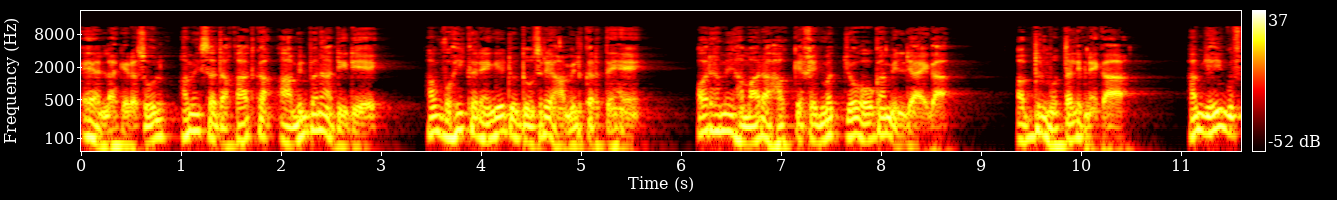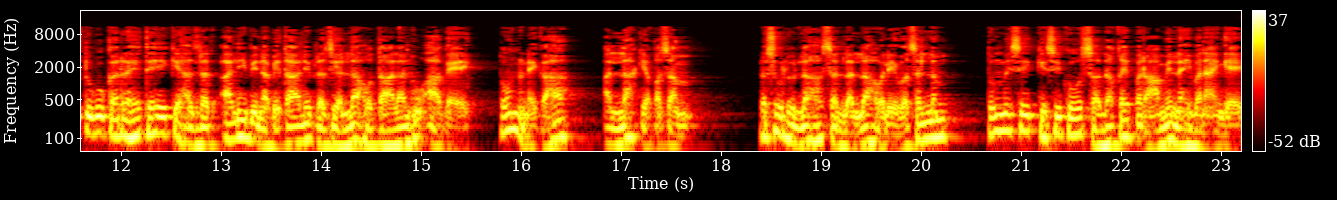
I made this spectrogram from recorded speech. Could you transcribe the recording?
اے اللہ کے رسول، ہمیں صدقات کا عامل بنا دیجیے۔ ہم وہی کریں گے جو دوسرے عامل کرتے ہیں۔ اور ہمیں ہمارا حق کی خدمت جو ہوگا مل جائے گا۔ عبد المطلب نے کہا، ہم یہی گفتگو کر رہے تھے کہ حضرت علی بن ابی طالب رضی اللہ تعالیٰ عنہ آ گئے۔ تو انہوں نے کہا، اللہ کی قسم، رسول اللہ صلی اللہ علیہ وسلم تم میں سے کسی کو صدقے پر عامل نہیں بنائیں گے۔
